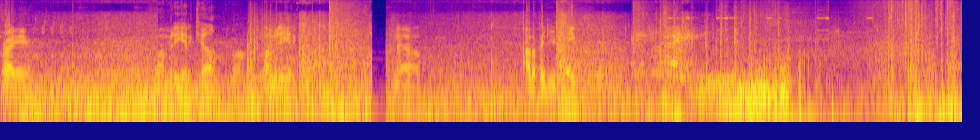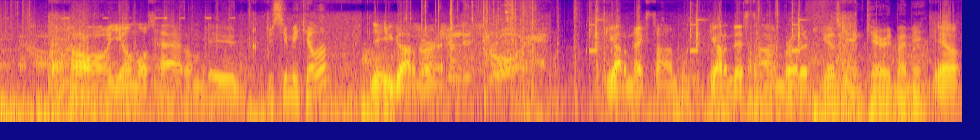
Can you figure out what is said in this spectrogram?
right here. You want me to get a kill? You Want me to get a kill? No. I don't think you're capable. Oh, you almost had him, dude. You see me kill him? Yeah, you got him, Search and destroy. You got him next time. You got him this time, brother. You guys are getting carried by me. Yep,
